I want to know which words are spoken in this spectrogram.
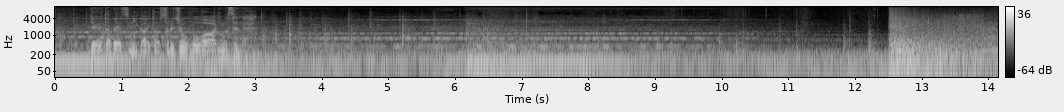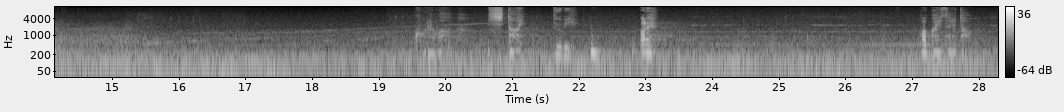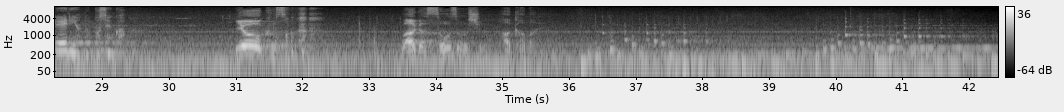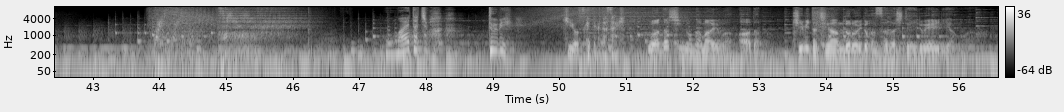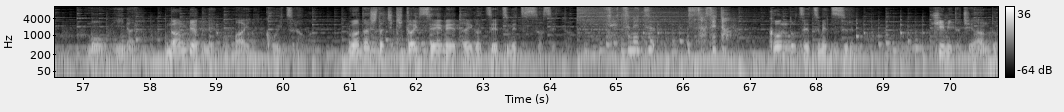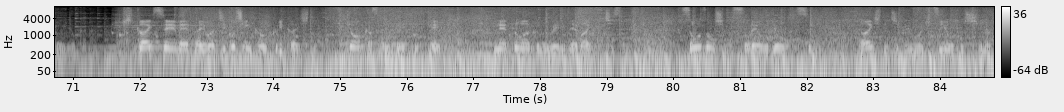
データベースに該当する情報はありませんねあれ。破壊されたエイリアンの母船が。ようこそ。我が創造主の墓場へ。お前たちは 2B 気をつけてください私の名前はアダム。君たちアンドロイドが探しているエイリアンはもういない。何百年も前にこいつらは。私たち機械生命体が絶滅させた。絶滅させた？今度絶滅するのは。君たちアンドロイドかな。機械生命体は自己進化を繰り返して強化されていく兵器。ネットワークの上に芽生えた知性創造主のそれを凌駕する。大して時間は必要としない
